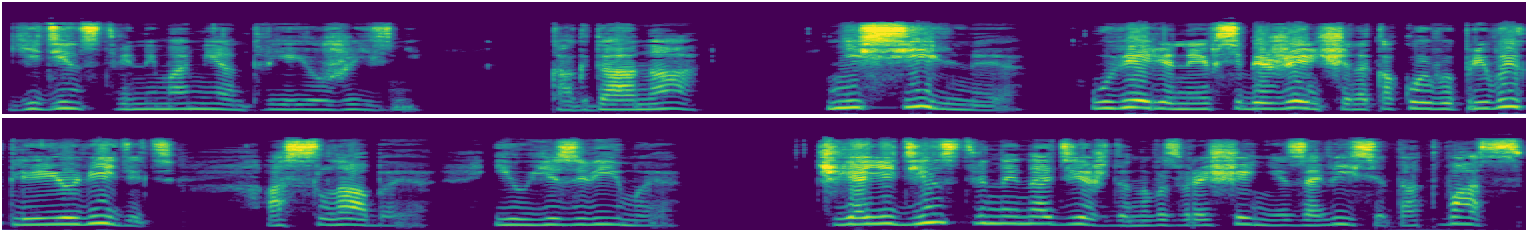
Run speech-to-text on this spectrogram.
Единственный момент в ее жизни, когда она, не сильная, уверенная в себе женщина, какой вы привыкли ее видеть, а слабая и уязвимая, чья единственная надежда на возвращение зависит от вас.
